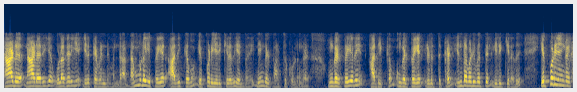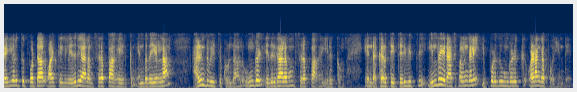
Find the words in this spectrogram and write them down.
நாடு நாடறிய உலகறிய இருக்க வேண்டும் என்றால் நம்முடைய பெயர் ஆதிக்கமும் எப்படி இருக்கிறது என்பதை நீங்கள் பார்த்து கொள்ளுங்கள். உங்கள் பெயரின் ஆதிக்கம் உங்கள் பெயர் எழுத்துக்கள் எந்த வடிவத்தில் இருக்கிறது எப்படி நீங்கள் கையெழுத்து போட்டால் வாழ்க்கையில் எதிர்காலம் சிறப்பாக இருக்கும் என்பதையெல்லாம் அறிந்து வைத்துக் கொண்டால் உங்கள் எதிர்காலமும் சிறப்பாக இருக்கும் என்ற கருத்தை தெரிவித்து இன்றைய ராசி பலன்களை இப்பொழுது உங்களுக்கு வழங்கப் போகின்றேன்.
